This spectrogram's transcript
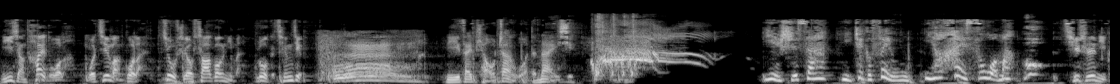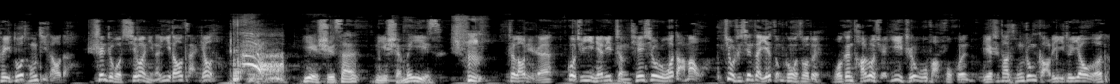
你想太多了，我今晚过来就是要杀光你们，落个清净。你在挑战我的耐性。叶十三，你这个废物，你要害死我吗？其实你可以多捅几刀的，甚至我希望你能一刀宰掉他。叶十三，你什么意思？哼，这老女人过去一年里整天羞辱我、打骂我，就是现在也总跟我作对。我跟唐若雪一直无法复婚，也是她从中搞了一堆幺蛾子。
